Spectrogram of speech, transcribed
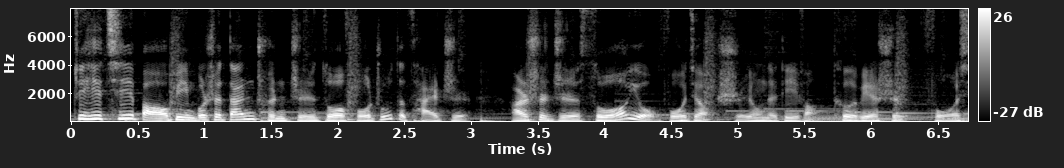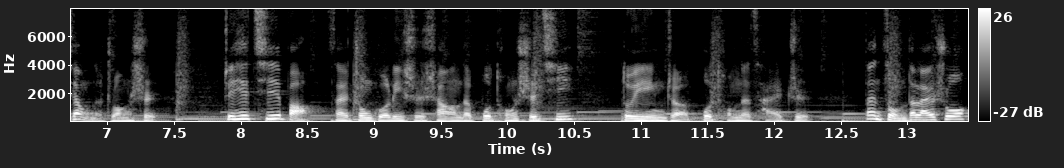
这些七宝并不是单纯只做佛珠的材质，而是指所有佛教使用的地方，特别是佛像的装饰。这些七宝在中国历史上的不同时期对应着不同的材质，但总的来说，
